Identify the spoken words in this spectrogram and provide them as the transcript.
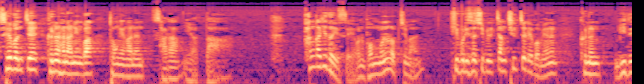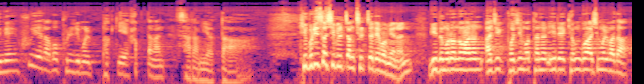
세 번째 그는 하나님과 동행하는 사람이었다. 한 가지 더 있어요. 오늘 본문은 없지만 히브리서 11장 7절에 보면은 그는 믿음의 후예라고 불림을 받기에 합당한 사람이었다. 히브리서 11장 7절에 보면은 믿음으로 노아는 아직 보지 못하는 일에 경고하심을 받아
